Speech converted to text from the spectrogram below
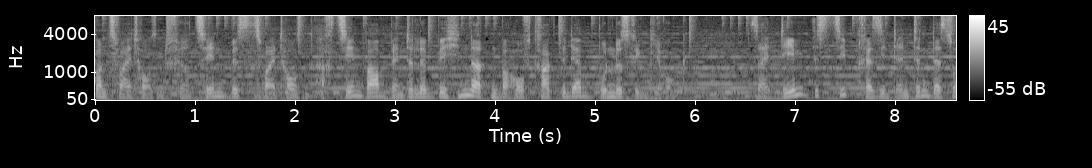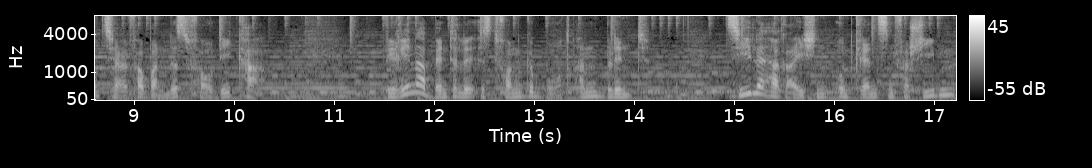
Von 2014 bis 2018 war Bentele Behindertenbeauftragte der Bundesregierung. Seitdem ist sie Präsidentin des Sozialverbandes VDK. Verena Bentele ist von Geburt an blind. Ziele erreichen und Grenzen verschieben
